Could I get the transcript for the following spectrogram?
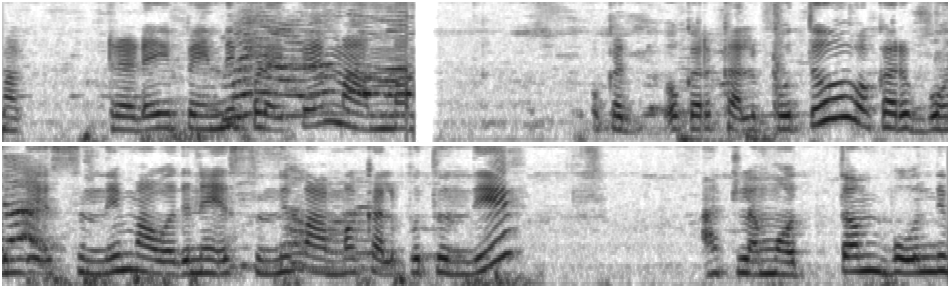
మాకు రెడీ అయిపోయింది. ఇప్పుడైతే మా అమ్మ ఒక ఒకరు కలుపుతూ ఒకరు బూందీ వేస్తుంది మా వదిన వేస్తుంది మా అమ్మ కలుపుతుంది. అట్లా మొత్తం బూందీ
